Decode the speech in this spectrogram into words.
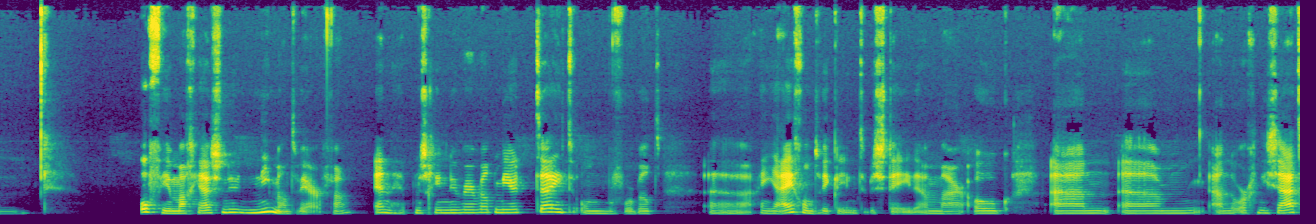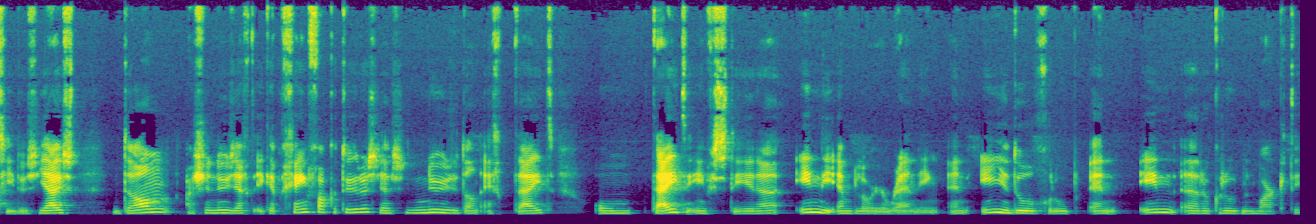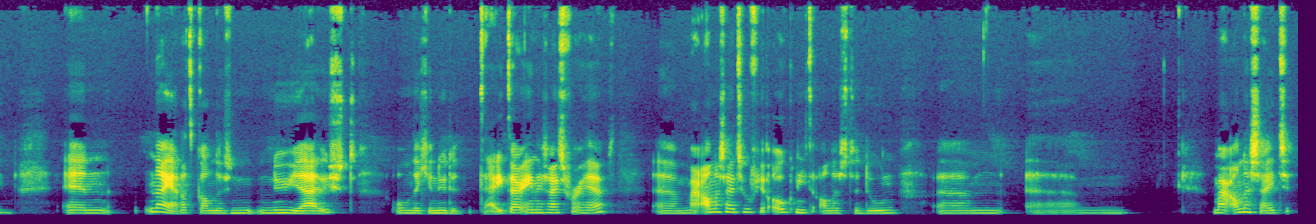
of je mag juist nu niemand werven. En hebt misschien nu weer wat meer tijd om bijvoorbeeld eh, aan je eigen ontwikkeling te besteden. Maar ook aan, ehm, aan de organisatie. Dus juist dan, als je nu zegt: Ik heb geen vacatures, juist nu is het dan echt tijd om tijd te investeren in die employer branding en in je doelgroep en in uh, recruitment marketing. En nou ja, dat kan dus nu juist, omdat je nu de tijd daar enerzijds voor hebt. Um, maar anderzijds hoef je ook niet alles te doen. Um, um, maar anderzijds.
